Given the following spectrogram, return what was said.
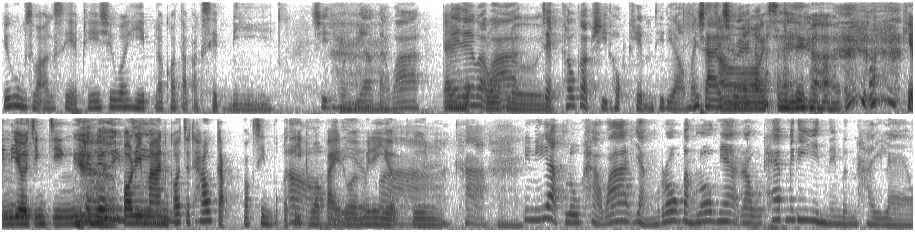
ยุคุมสมองอักเสบที่ชื่อว่าฮิปแล้วก็ตับอักเสบบีฉีดคนเดียวแต่ว่าไม่ได้แบบว่าเจ็บเท่ากับฉีดหกเข็มทีเดียวไม่ใช่ใช่ไหมคะใช่ค่ะเข็มเดียวจริง ๆ ปริมาณก็จะเท่ากับวัคซีนปกติทั่วไปด้วยไม่ได้เยอะขึ้นค่ะทีนี้อยากรู้ค่ะว่าอย่างโรคบางโรคเนี่ยเราแทบไม่ได้ยินในเมืองไทยแล้ว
